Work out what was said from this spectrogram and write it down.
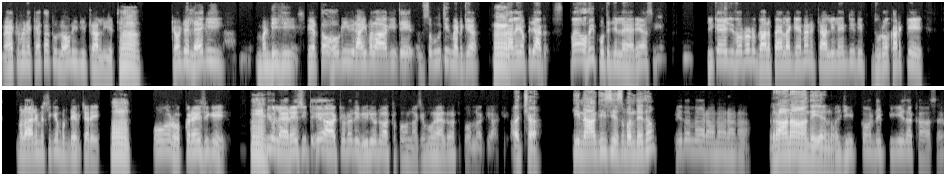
ਮਹਿਕਮੇ ਨੇ ਕਹਿਤਾ ਤੂੰ ਲਾਉਣੀ ਨਹੀਂ ਟਰਾਲੀ ਇੱਥੇ। ਹਾਂ। ਕਿਉਂ ਜੇ ਲੈ ਗਈ ਮੰਡੀ ਜੀ ਫਿਰ ਤਾਂ ਹੋ ਗਈ ਵੀ ਰਾਈਵਲ ਆ ਗਈ ਤੇ ਸਬੂਤ ਹੀ ਮਿਟ ਗਿਆ। ਟਰਾਲੀਆਂ ਭਜਾ ਕੇ ਮੈਂ ਉਹੀ ਫੁੱਟੇਜ ਲੈ ਰਿਹਾ ਸੀ। ਠੀਕ ਹੈ ਜਦੋਂ ਉਹਨਾਂ ਨੂੰ ਗੱਲ ਪੈਣ ਲੱਗੇ ਇਹਨਾਂ ਨੇ ਟਰਾਲੀ ਲੈਂਦੀ ਦੀ ਦੂਰੋਂ ਖੜ ਕੇ ਮੁਲਾਜ਼ਮ ਸੀਗੇ ਮੁੰਡੇ ਵਿਚਾਰੇ। ਹਾਂ। ਉਹ ਰੁਕ ਰਹੇ ਸੀਗੇ। ਹਾਂ। ਵੀਡੀਓ ਲੈ ਰਹੇ ਸੀ ਤੇ ਇਹ ਆ ਕੇ ਉਹਨਾਂ ਦੀ ਵੀਡੀਓ ਨੂੰ ਹੱਥ ਪਾਉਣ ਲੱਗੇ ਮੋਬਾਈਲ ਨੂੰ ਹੱਥ ਪਾਉਣ ਲੱਗੇ ਆ ਕੇ। ਅੱਛਾ। ਕੀ ਨਾਂ ਕੀ ਸੀ ਇਸ ਬੰਦੇ ਦਾ? ਇਹਦਾ ਨਾਂ ਰਾਣਾ ਰਾਣਾ। ਰਾਣਾ ਆਂਦੇ ਇਹਨੂੰ। ਬਲਜੀਤ ਕੌਰ ਦੇ ਪੀਏ ਦਾ ਖਾਸ। ਹੈ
